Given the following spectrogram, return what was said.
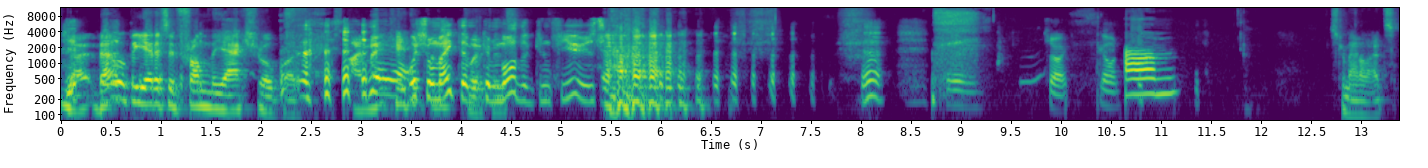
No, that will be edited from the actual podcast. I may Yeah, yeah. Which will make them bloopers. more than confused. Uh, sorry, go on. Um, Stromatolites.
